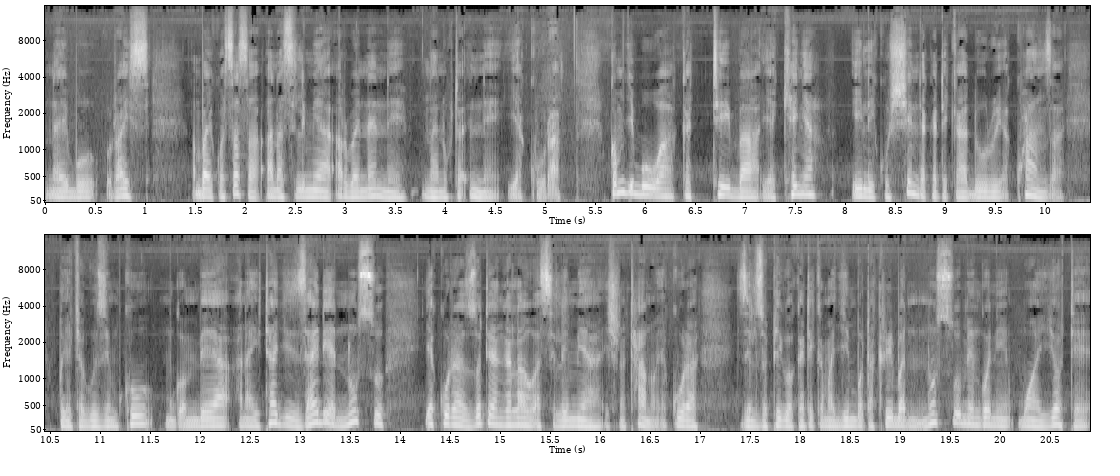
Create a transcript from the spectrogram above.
naibu rais ambaye kwa sasa ana asilimia 44.4 ya kura. Kwa mujibu wa katiba ya Kenya, ili kushinda katika duru ya kwanza kwenye uchaguzi mkuu, mgombea anahitaji zaidi ya nusu ya kura zote, angalau asilimia 25 ya kura zilizopigwa katika majimbo takriban nusu miongoni mwa yote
